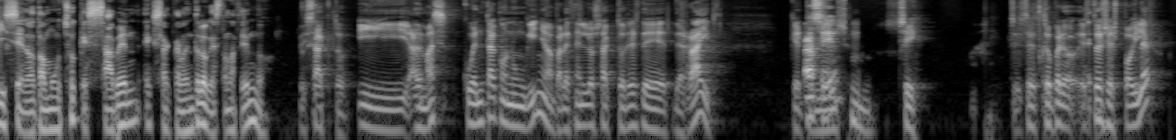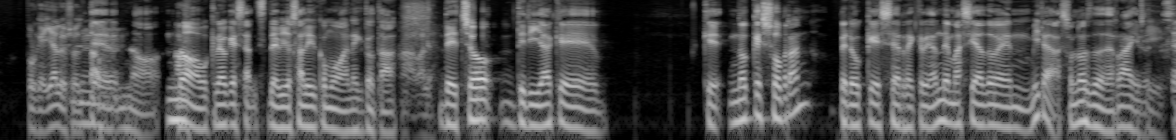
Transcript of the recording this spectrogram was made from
y se nota mucho que saben exactamente lo que están haciendo. Exacto. Y además cuenta con un guiño, aparecen los actores de, de Ride. Que también, ¿Ah, sí? Sí. Esto, pero, ¿esto es spoiler? Porque ya lo he soltado. Eh, no, no, ah. creo que debió salir como anécdota. Ah, vale. De hecho, diría que, que no que sobran, pero que se recrean demasiado en, mira, son los de The Ride. Sí, sí.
